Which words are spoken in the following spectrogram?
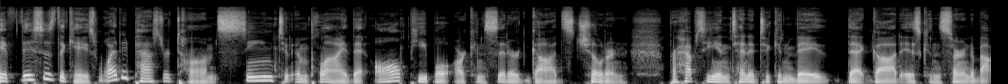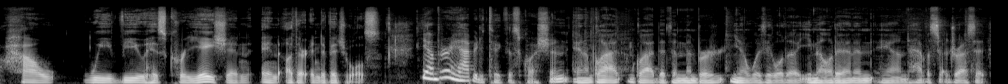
If this is the case, why did Pastor Tom seem to imply that all people are considered God's children? Perhaps he intended to convey that God is concerned about how we view his creation and other individuals. Yeah, I'm very happy to take this question, and I'm glad I'm glad that the member you know was able to email it in and, and have us address it.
